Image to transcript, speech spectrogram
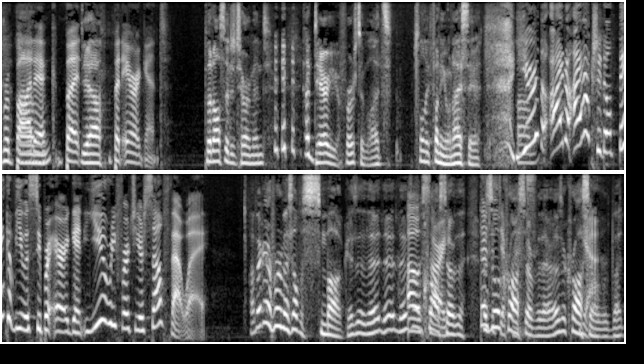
robotic, um, but yeah. but arrogant. but also determined. How dare you? First of all, it's it's only funny when I say it. You're the. I don't. I actually don't think of you as super arrogant. You refer to yourself that way. I think I refer to myself as smug. There's a, there, there- there's Oh, a little oh, sorry. crossover. There's, There's a little difference. crossover there. There's a crossover, but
